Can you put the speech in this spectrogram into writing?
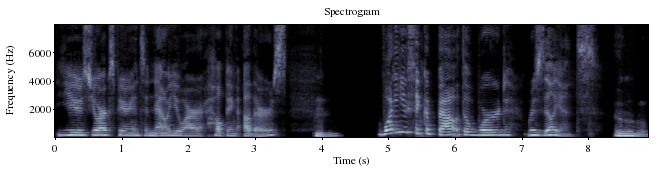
used your experience and now you are helping others. Mm-hmm. What do you think about the word resilience? Oh,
